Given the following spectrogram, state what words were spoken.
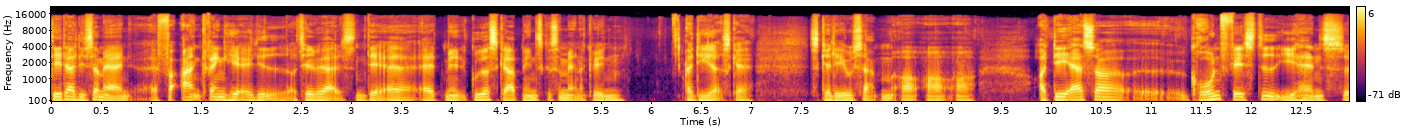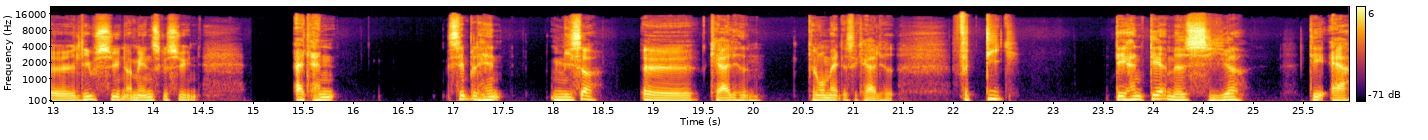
det, der ligesom er en er forankring her i livet og tilværelsen, det er, at Gud har skabt mennesket som mand og kvinde, og de her skal, skal leve sammen. Og, og, og, og det er så øh, grundfæstet i hans øh, livssyn og menneskesyn, at han simpelthen misser øh, kærligheden, den romantiske kærlighed. Fordi det, han dermed siger, det er,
